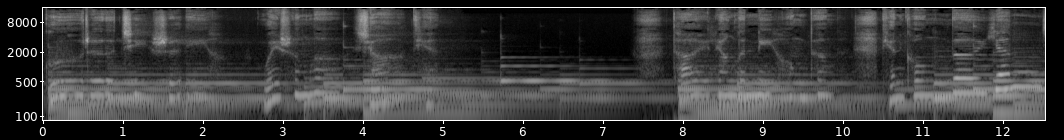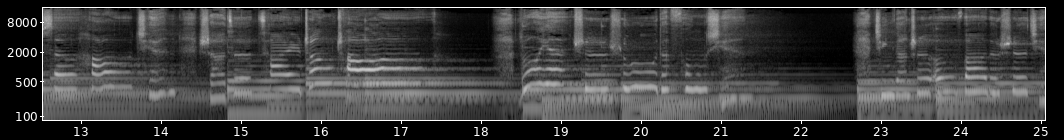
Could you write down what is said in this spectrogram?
固执的其实已围上了夏天。太亮了霓虹灯，天空的颜色好浅，傻子才争吵。落叶是树的风险，情感是偶发的事件，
